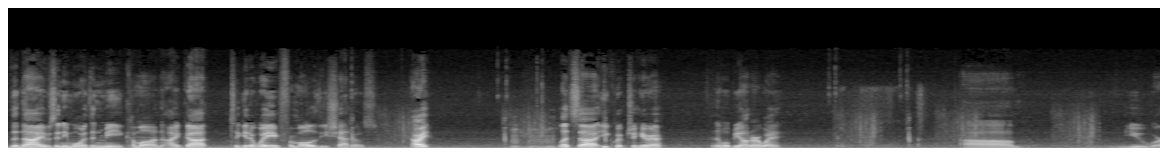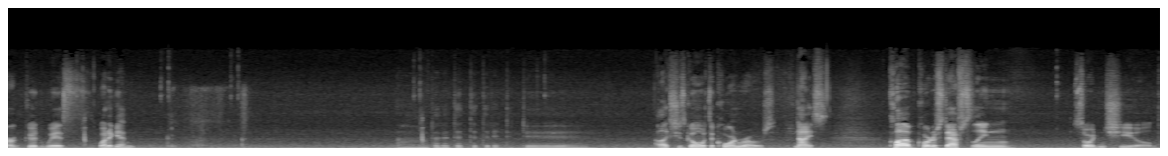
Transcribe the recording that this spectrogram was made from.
the knives any more than me. Come on, I got to get away from all of these shadows. Alright. Mm -hmm. Let's uh, equip Jaheira, and then we'll be on our way. Um, you are good with what again? Uh, da, da, da, I like she's going with the cornrows. Nice. Club, quarterstaff, sling, sword, and shield.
